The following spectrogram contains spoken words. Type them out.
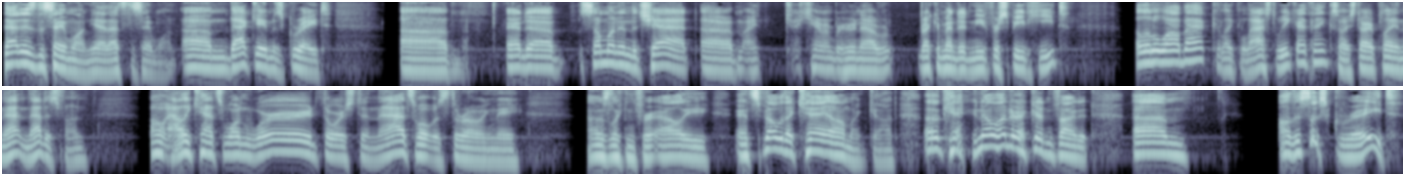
That is the same one. Yeah, that's the same one. Um that game is great. Um and uh someone in the chat um I I can't remember who now recommended Need for Speed Heat a little while back, like last week I think. So I started playing that and that is fun. Oh, Alleykat's one word, Thurston. That's what was throwing me. I was looking for Alley and spelled with a K. Oh my god. Okay, no wonder I couldn't find it. Um Oh, this looks great.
